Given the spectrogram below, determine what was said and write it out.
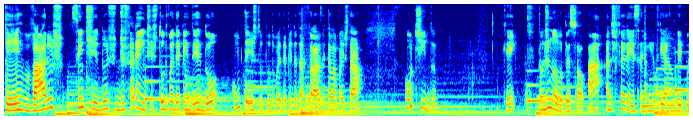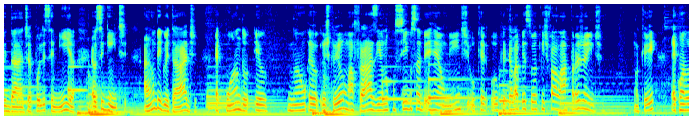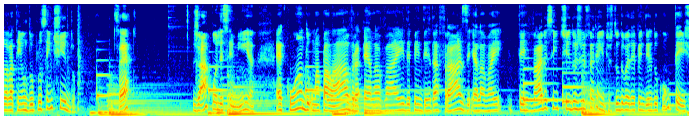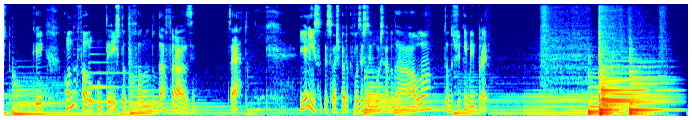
ter vários sentidos diferentes. Tudo vai depender do contexto, tudo vai depender da frase que ela vai estar contida. Ok? Então, de novo, pessoal, há a diferença entre a ambiguidade e a polissemia é o seguinte: a ambiguidade é quando eu não eu, eu escrevo uma frase e eu não consigo saber realmente o que, o que aquela pessoa quis falar pra gente. Ok? É quando ela tem um duplo sentido, certo? Já a polissemia é quando uma palavra ela vai depender da frase, ela vai ter vários sentidos diferentes. Tudo vai depender do contexto, ok? Quando eu falo contexto, eu estou falando da frase, certo? E é isso, pessoal. Espero que vocês tenham gostado da aula. Todos fiquem bem por aí.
